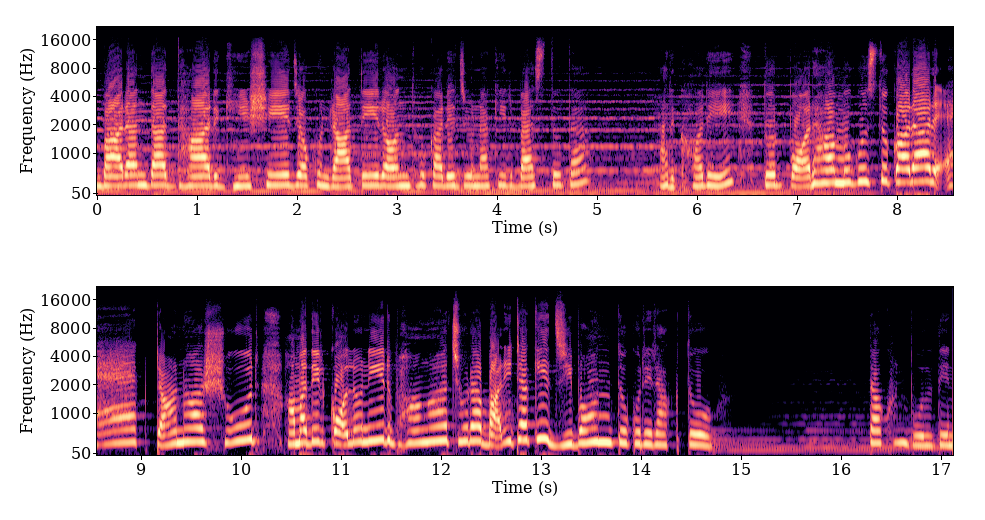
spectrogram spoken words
বারান্দার ধার ঘেঁষে যখন রাতের অন্ধকারে জোনাকির ব্যস্ততা, আর ঘরে তোর পড়া মুখস্থ করার টানা সুর, আমাদের কলোনির ভাঙা চোরা বাড়িটাকে জীবন্ত করে রাখত। তখন বলতেন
